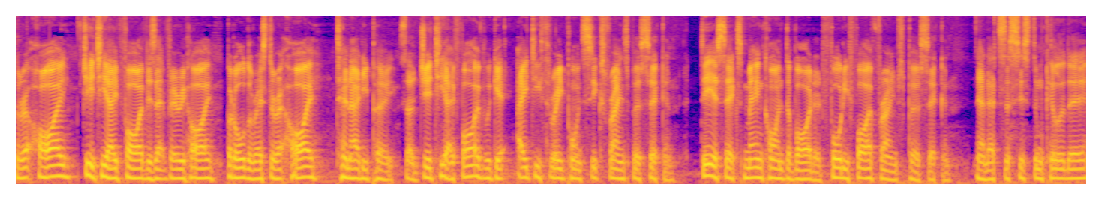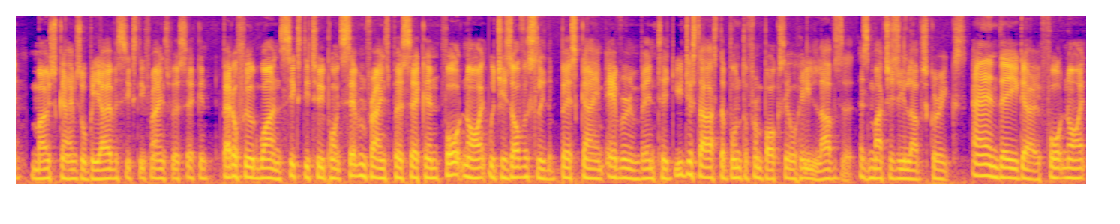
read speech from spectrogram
are at high, GTA 5 is at very high, but all the rest are at high 1080p. So GTA 5 we get 83.6 frames per second. Deus Ex Mankind Divided 45 frames per second. Now that's the system killer there. Most games will be over 60 frames per second. Battlefield 1, 62.7 frames per second. Fortnite, which is obviously the best game ever invented. You just asked Bunter from Box Hill, he loves it as much as he loves Greeks. And there you go, Fortnite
